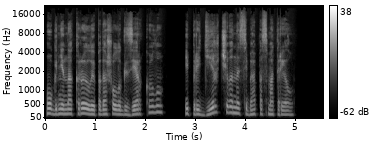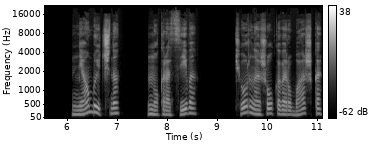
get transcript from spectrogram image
Огненнокрылый подошел к зеркалу и придирчиво на себя посмотрел. Необычно, но красиво. Черная шелковая рубашка,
